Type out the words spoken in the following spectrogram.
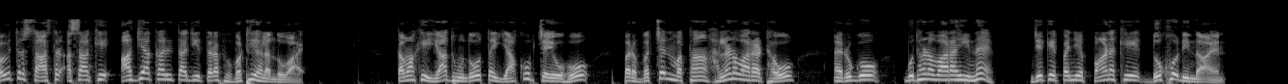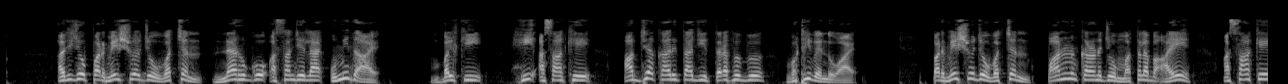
पवित्र शास्त्र असां खे आज्ञाकारिता जी तरफ़ वठी हलंदो आहे तव्हां खे यादि हूंदो त याकूब चयो हो पर वचन मथां हलण वारा ठहो ऐं रुगो ॿुधण वारा ई न जेके पंहिंजे पाण खे दोखो ॾीन्दा आहिनि अॼु जो परमेश्वर जो वचन न रुगो असांजे लाइ उमेदु आहे बल्कि हीउ असां खे आज्ञाकारिता जी तरफ़ बि वठी वेंदो आहे परमेश्वर जो वचन पालन करण जो मतिलबु आहे असां खे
